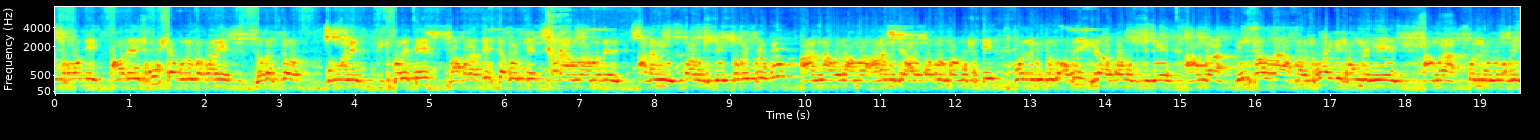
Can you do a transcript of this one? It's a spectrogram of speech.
সমিতি আমাদের সমস্যাগুলোর ব্যাপারে যথেষ্ট মানে কিছু করেছে বা করার চেষ্টা করছে, তাহলে আমরা আমাদের আগামী কর্মসূচি স্থগিত করব। আর না হলে আমরা আগামীতে আরও কঠোর কর্মসূচি পল্লী বিদ্যুৎ অফিস ঘেরাও কর্মসূচি দিয়ে আমরা ইনশাল্লাহ আপনারা সবাইকে সঙ্গে নিয়ে আমরা পল্লী বিদ্যুৎ অফিস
